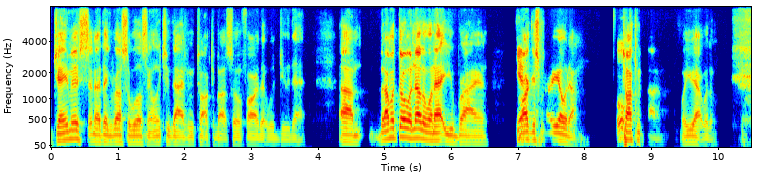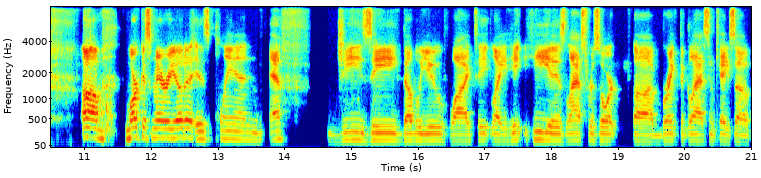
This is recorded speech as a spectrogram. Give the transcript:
Jameis and I think Russell Wilson, only two guys we've talked about so far that would do that. Um, but I'm gonna throw another one at you, Brian. Yeah. Marcus Mariota. Oh. Talk me about him. Where you at with him? Um, Marcus Mariota is playing F G Z W Y T. Like he he is last resort. Uh, break the glass in case of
